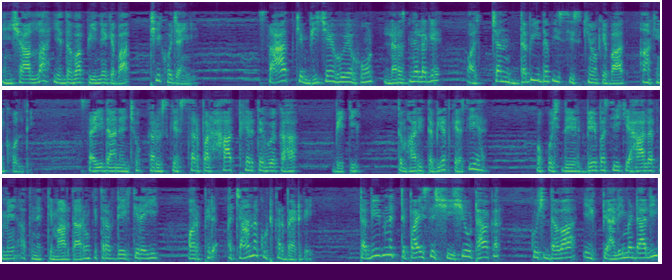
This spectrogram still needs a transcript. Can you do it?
انشاءاللہ یہ دوا پینے کے بعد ٹھیک ہو جائیں گی۔ ساتھ کے بھیچے ہوئے ہونٹ لرزنے لگے اور چند دبی دبی سسکیوں کے بعد آنکھیں کھول دی سعیدہ نے جھک کر اس کے سر پر ہاتھ پھیرتے ہوئے کہا، بیٹی، تمہاری طبیعت کیسی ہے؟ وہ کچھ دیر بے بسی کی حالت میں اپنے تیمارداروں کی طرف دیکھتی رہی اور پھر اچانک اٹھ کر بیٹھ گئی۔ طبیب نے تپائی سے شیشی اٹھا کر کچھ دوا ایک پیالی میں ڈالی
